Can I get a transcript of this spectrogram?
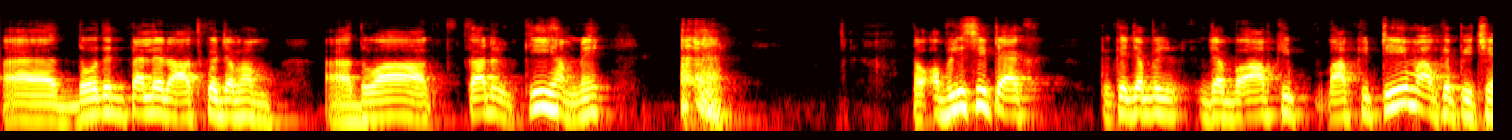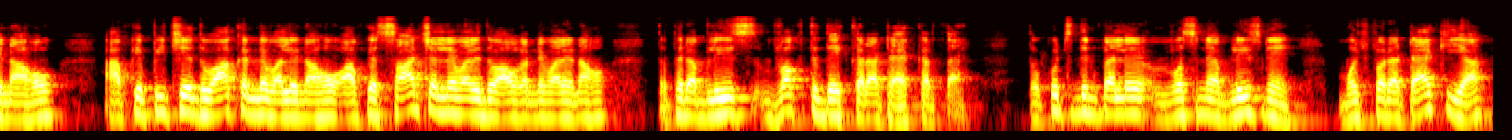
दो दिन पहले रात को जब हम दुआ कर की हमने तो अबलीसी टैक क्योंकि जब जब आपकी आपकी टीम आपके पीछे ना हो आपके पीछे दुआ करने वाले ना हो, आपके साथ चलने वाले दुआ करने वाले ना हो तो फिर अबलीस वक्त देख कर अटैक करता है। तो कुछ दिन पहले उसने अबलीस ने मुझ पर अटैक किया,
